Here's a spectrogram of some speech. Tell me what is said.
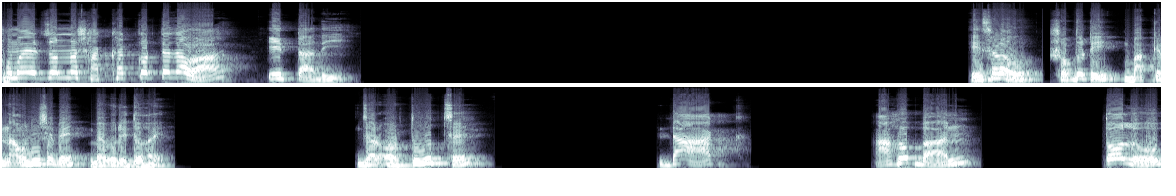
সময়ের জন্য সাক্ষাৎ করতে যাওয়া ইত্যাদি। এছাড়াও শব্দটি বাক্যে নাউন হিসেবে ব্যবহৃত হয়, যার অর্থ হচ্ছে ডাক, আহ্বান, তলব,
